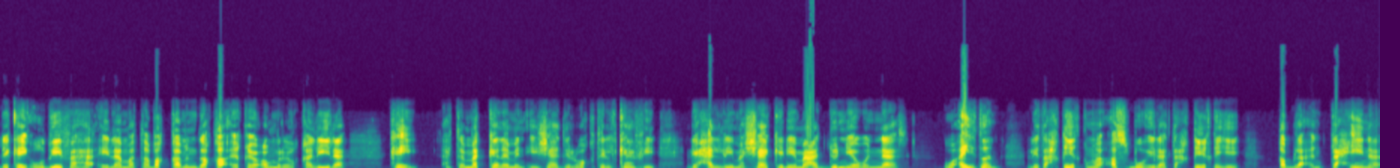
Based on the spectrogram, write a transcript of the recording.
لكي أضيفها إلى ما تبقى من دقائق عمر القليلة كي أتمكن من إيجاد الوقت الكافي لحل مشاكلي مع الدنيا والناس وأيضا لتحقيق ما أصبو إلى تحقيقه قبل أن تحين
